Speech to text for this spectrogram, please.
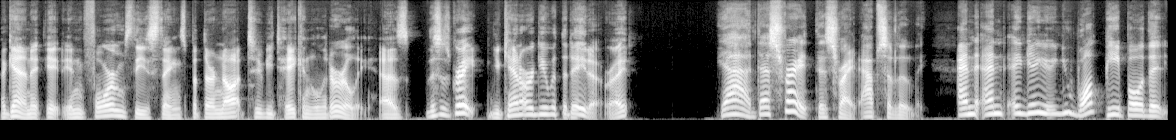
again, it, it informs these things, but they're not to be taken literally. As this is great, you can't argue with the data, right? Yeah, that's right. That's right. Absolutely. And and, and you you want people that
